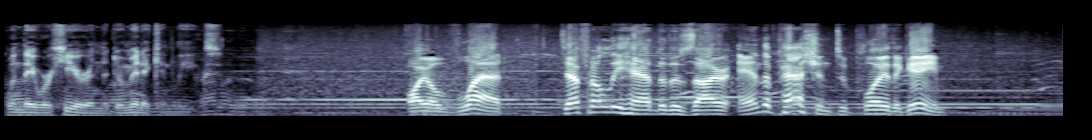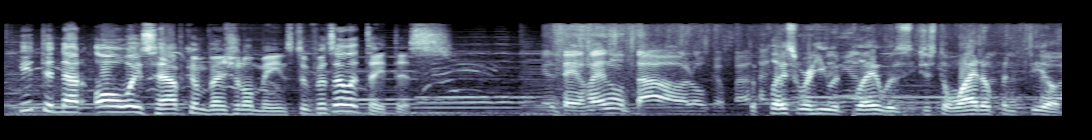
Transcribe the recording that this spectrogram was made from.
when they were here in the Dominican leagues. While Vlad definitely had the desire and the passion to play the game, he did not always have conventional means to facilitate this. The place where he would play was just a wide open field,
